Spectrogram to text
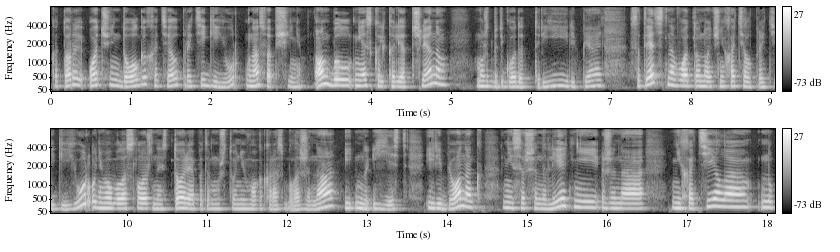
который очень долго хотел пройти ГИЮР у нас в общине. Он был несколько лет членом, может быть, года три или пять. Соответственно, вот он очень хотел пройти ГИЮР. У него была сложная история, потому что у него как раз была жена, и, ну, и есть, и ребенок несовершеннолетний, жена не хотела, ну,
